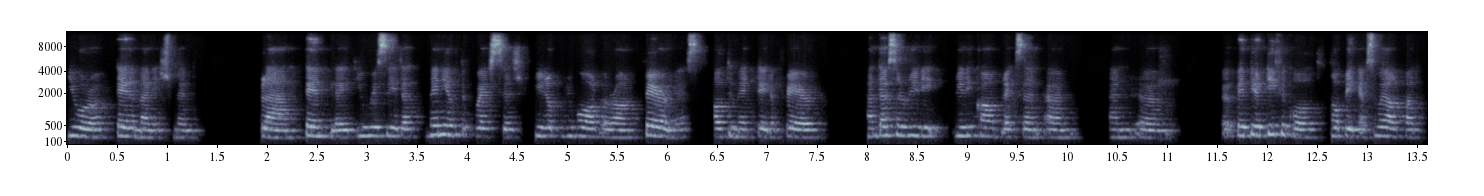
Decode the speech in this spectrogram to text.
Europe data management plan template, you will see that many of the questions revolve around fairness, how to make data fair, and that's a really, really complex and, um, and um, maybe a difficult topic as well, but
